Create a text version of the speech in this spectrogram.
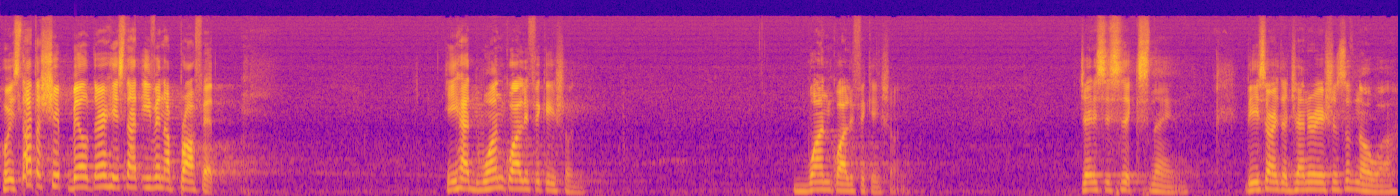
who is not a shipbuilder, he's not even a prophet. He had one qualification. One qualification. Genesis 6 9. These are the generations of Noah.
